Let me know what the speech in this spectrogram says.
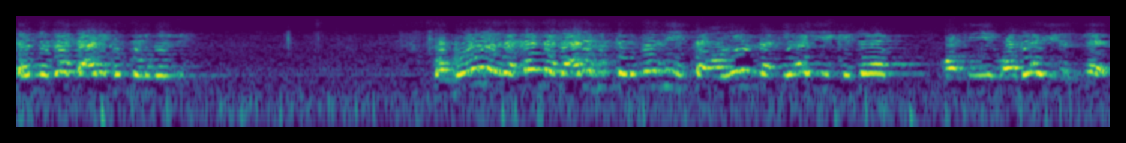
أن ده تعريف الترمذي. وبيقول إذا كان ده تعريف الترمذي لنا في أي كتاب وفي وبأي إسناد.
